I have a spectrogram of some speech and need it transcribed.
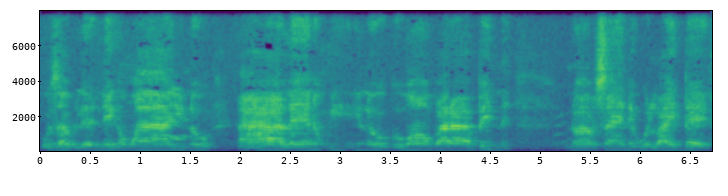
What's up, little nigga? Why, you know? I holler at him. We, you know, go on about our business. You know what I'm saying? It was like that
